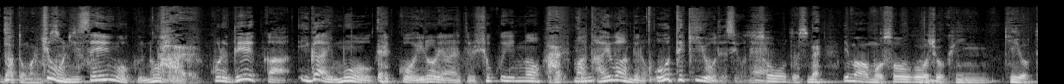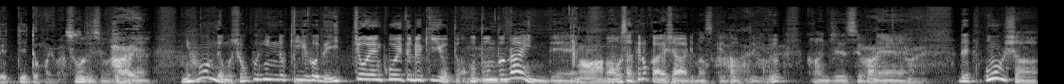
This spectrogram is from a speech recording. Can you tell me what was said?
だと思います。1兆2000億の、はい、これ、米価以外も結構いろいろやられてる食品の、はい、まあ、台湾での大手企業ですよね。そうですね、今はもう総合食品企業って言っていいと思います、そうですよね、はい、日本でも食品の企業で1兆円超えてる企業ってほとんどないんで、うん、まあ、お酒の会社はありますけどっていう感じですよね。で、御社、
